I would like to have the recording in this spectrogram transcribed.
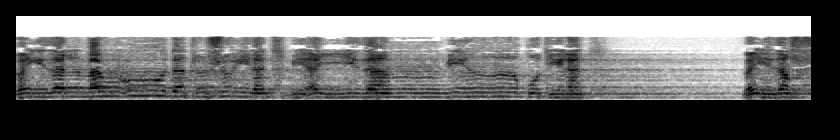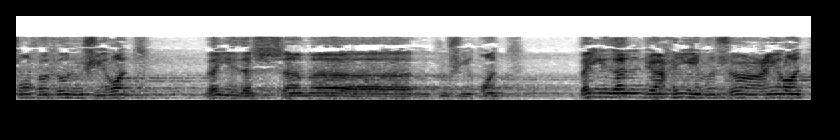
فإذا الموعودة سئلت بأي ذنب قتلت. فإذا الصحف نشرت فإذا السماء كشطت. فإذا الجحيم سعرت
